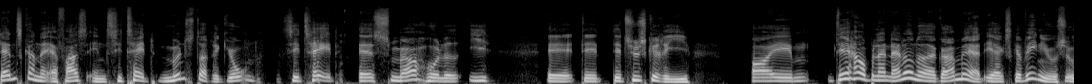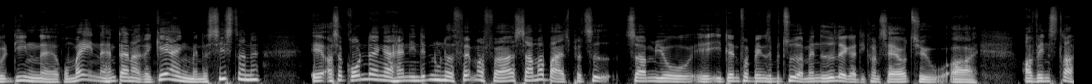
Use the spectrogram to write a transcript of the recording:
danskerne er faktisk en, citat, mønsterregion, citat, øh, smørhullet i øh, det, det tyske rige. Og øh, det har jo blandt andet noget at gøre med, at Erik Scavenius, din øh, roman, han danner regering med nazisterne, øh, og så grundlægger han i 1945 Samarbejdspartiet, som jo øh, i den forbindelse betyder, at man nedlægger de konservative og, og venstre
